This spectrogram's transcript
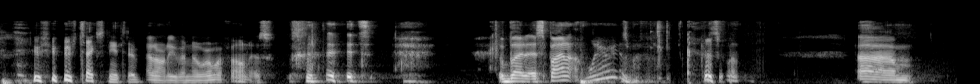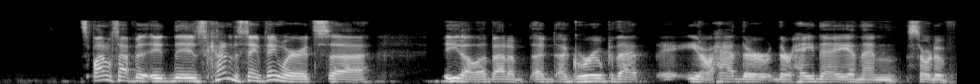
who's texting you, Tim? I don't even know where my phone is. it's, but a Spinal. Where is my phone? um, Spinal Tap. It is kind of the same thing where it's. Uh, you know about a, a, a group that you know had their their heyday and then sort of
